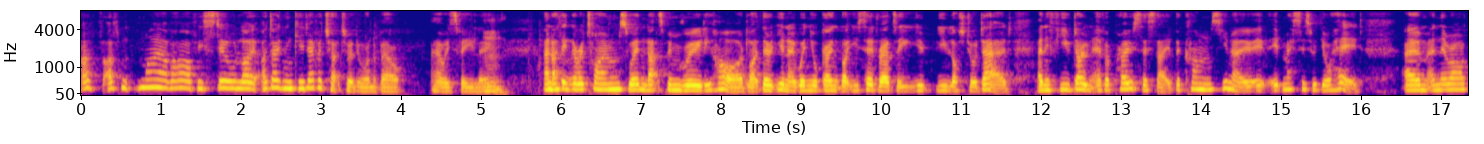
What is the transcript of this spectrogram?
I've, I've, my other half, he's still like, I don't think he'd ever chat to anyone about how he's feeling. Mm and I think there are times when that's been really hard. Like there, you know, when you're going, like you said, Radzi, you you lost your dad, and if you don't ever process that, it becomes, you know, it, it messes with your head. Um, and there are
